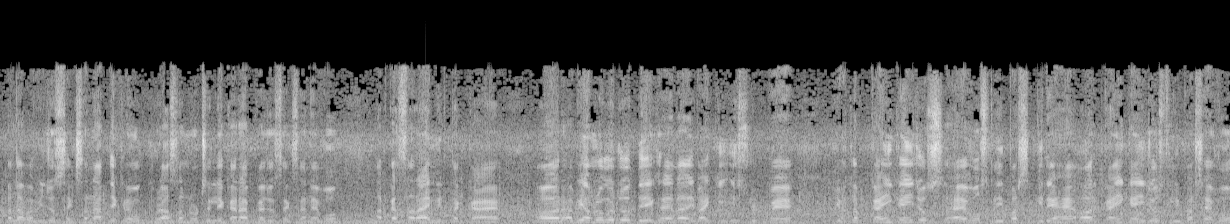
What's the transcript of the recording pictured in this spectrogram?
मतलब अभी जो सेक्शन आप देख रहे हैं, वो खुरासन रोड से लेकर आपका जो सेक्शन है, वो आपका सराय मीर तक का है। और अभी हम लोग जो देख रहे हैं ना भाई कि इस रूट पे कि मतलब कहीं कहीं जो है वो स्लीपर्स गिरे हैं और कहीं कहीं जो स्लीपर्स हैं, वो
